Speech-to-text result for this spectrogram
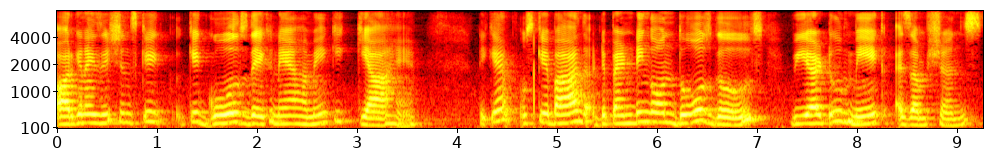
ऑर्गेनाइजेशंस के के गोल्स देखने हैं हमें कि क्या हैं ठीक है उसके बाद depending on those goals we are to make assumptions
